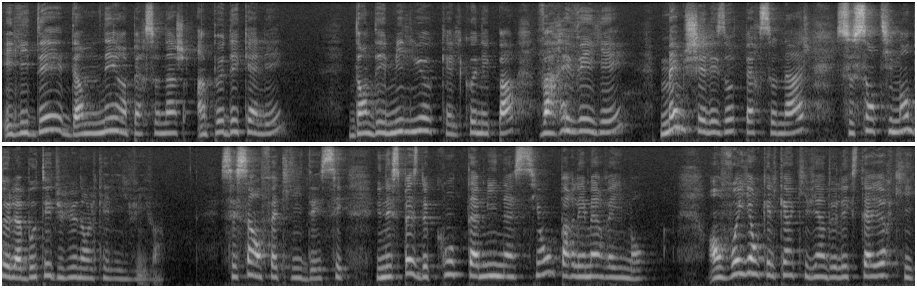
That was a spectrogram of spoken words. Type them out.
Et l'idée d'amener un personnage un peu décalé dans des milieux qu'elle ne connaît pas va réveiller même chez les autres personnages, ce sentiment de la beauté du lieu dans lequel ils vivent. C'est ça en fait l'idée, c'est une espèce de contamination par l'émerveillement. En voyant quelqu'un qui vient de l'extérieur, qui,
